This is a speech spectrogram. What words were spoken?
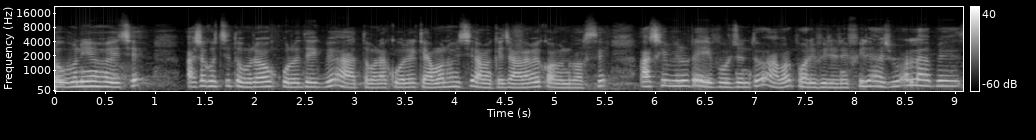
লোভনীয় হয়েছে। আশা করছি তোমরাও করে দেখবে আর তোমরা করে কেমন হয়েছে আমাকে জানাবে কমেন্ট বক্সে আজকের ভিডিওটা এই পর্যন্ত। আবার পরে ভিডিও নিয়ে ফিরে আসব। আল্লাহ হাফেজ।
